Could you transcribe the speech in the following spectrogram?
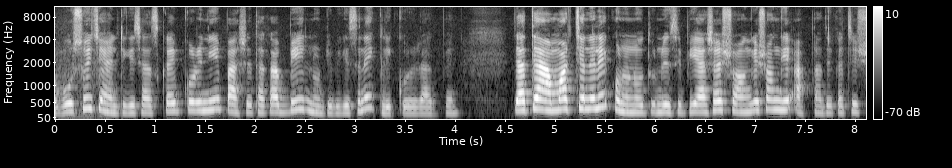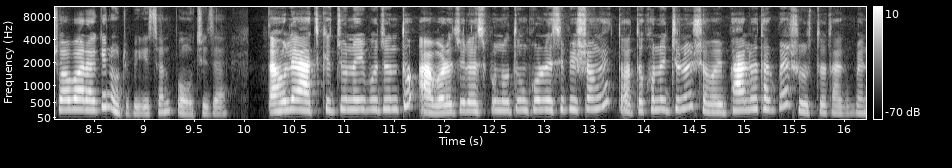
অবশ্যই চ্যানেলটিকে সাবস্ক্রাইব করে নিয়ে পাশে থাকা বেল নোটিফিকেশানে ক্লিক করে রাখবেন। যাতে আমার চ্যানেলে কোনো নতুন রেসিপি আসার সঙ্গে সঙ্গে আপনাদের কাছে সবার আগে নোটিফিকেশান পৌঁছে যায়। তাহলে আজকের জন্য এই পর্যন্ত। আবারও চলে আসব নতুন কোন রেসিপির সঙ্গে। ততক্ষণের জন্য সবাই ভালো থাকবেন, সুস্থ থাকবেন।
